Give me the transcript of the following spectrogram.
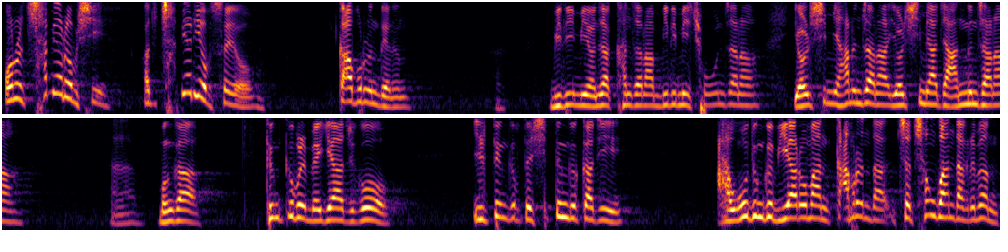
오늘 차별 없이 아주 차별이 없어요. 까부른 데는 믿음이 연약한 자나 믿음이 좋은 자나 열심히 하는 자나 열심히 하지 않는 자나 아, 뭔가 등급을 매겨가지고 1등급부터 10등급까지 아 5등급 이하로만 까부른다 저 청구한다 그러면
